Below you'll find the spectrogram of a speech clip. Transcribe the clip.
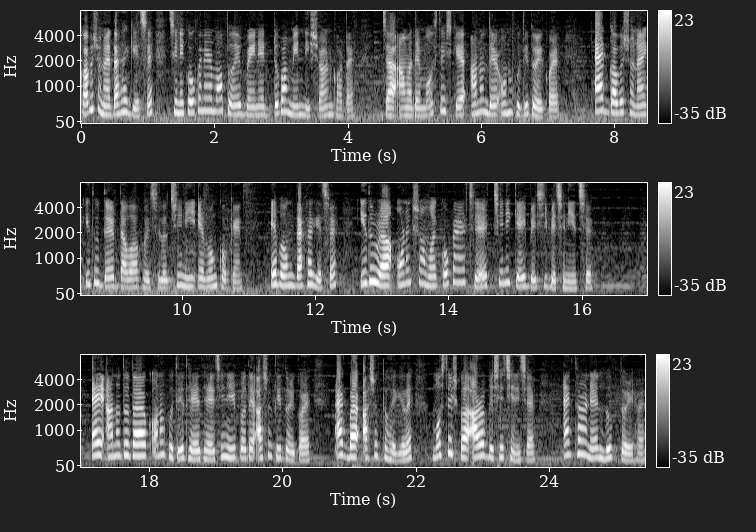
গবেষণায় দেখা গিয়েছে, চিনি কোকেনের মতোই ব্রেনের ডোপামিন নিঃসরণ ঘটায়, যা আমাদের মস্তিষ্কে আনন্দের অনুভূতি তৈরি করে। এক গবেষণায় ইঁদুরদের দেওয়া হয়েছিল চিনি এবং কোকেন। এবং দেখা গেছে, ইঁদুররা অনেক সময় কোকেনের চেয়ে চিনিকেই বেশি বেছে নিয়েছে। এই আনন্দদায়ক অনুভূতি ধীরে ধীরে চিনির প্রতি আসক্তি তৈরি করে। একবার আসক্ত হয়ে গেলে মস্তিষ্ক আরও বেশি চিনি চায়। এক ধরনের লুপ তৈরি হয়।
